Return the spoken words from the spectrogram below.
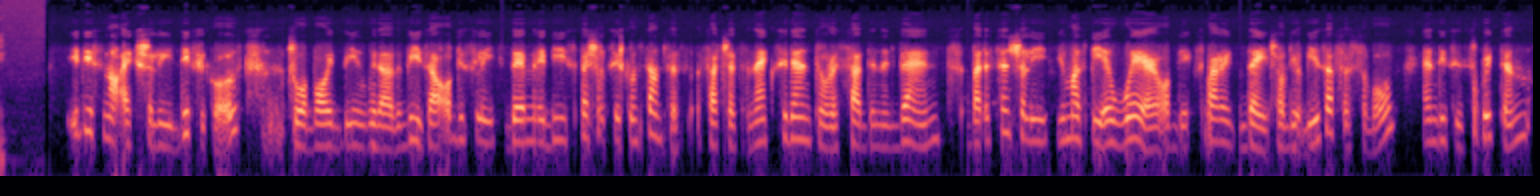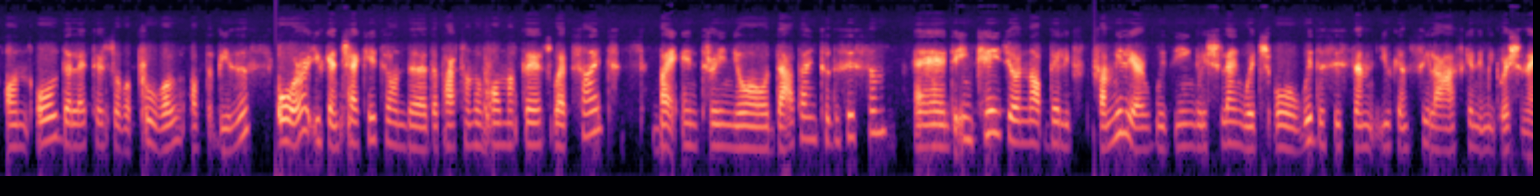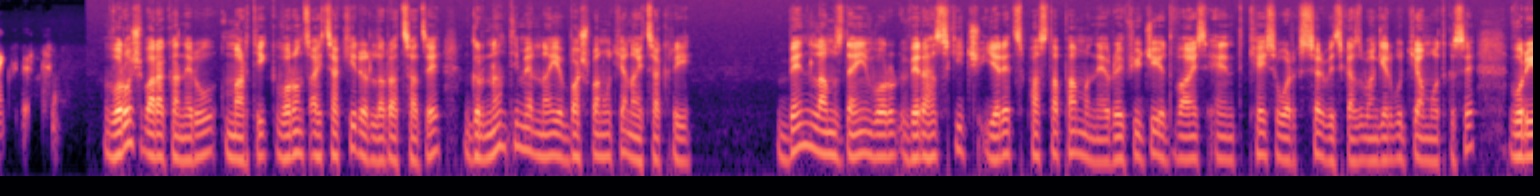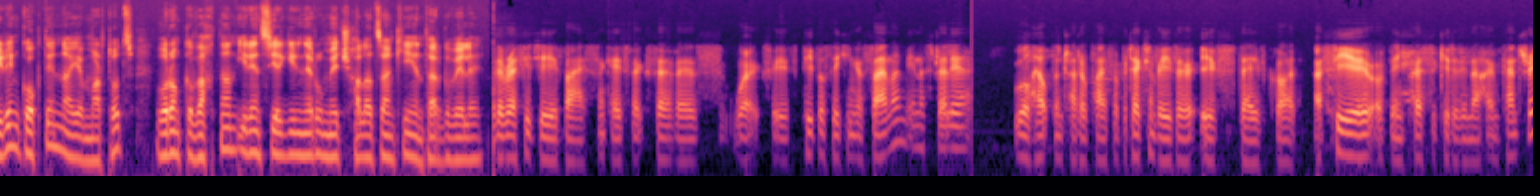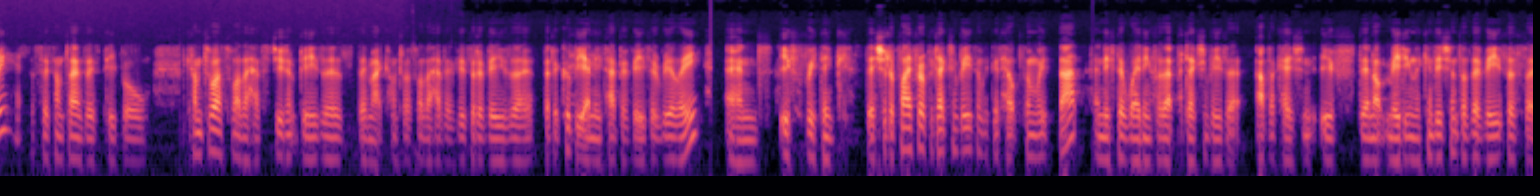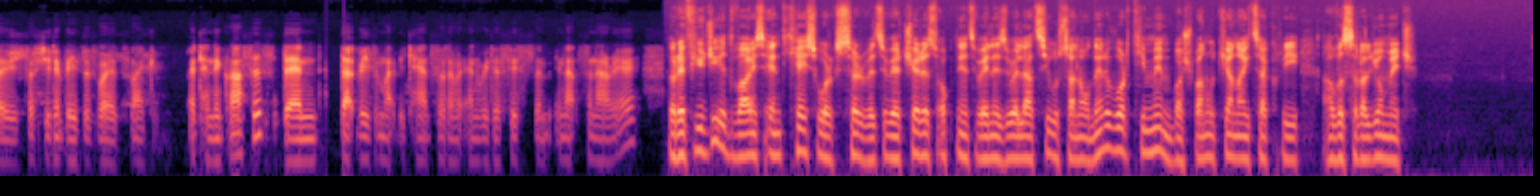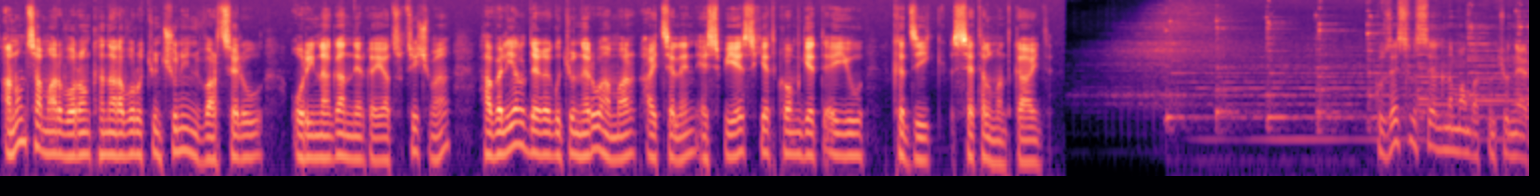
it is not actually difficult to avoid being without a visa. Obviously, there may be special circumstances, such as an accident or a sudden event, but essentially, you must be aware of the expiry date of your visa, first of all, and this is written on all the letters of approval of the visas, or you can check it on the Department of Home Affairs website by entering your data into the system. And in case you're not very familiar with the English language or with the system, you can still ask an immigration expert. Որոշ բարականերու մարդիկ, որոնց այցակիրը լրացած է, գրնան թիմել նաև պաշտպանության այցակրի Ben Lamsdain, որ վերահսկիչ երեց փաստապամն է Refugee Advice and Casework Service կազմակերպության մոտ կսե, որ իրեն կօգնեն նաև մարդոց, որոնք կվախտան իրենց երկիրներու մեջ հալածանքի ենթարկվել է։ The Refugee Advice and Casework Service works with people seeking asylum in Australia will help them try to apply for a protection visa if they've got a fear of being persecuted in their home country. So sometimes those people come to us while they have student visas, they might come to us while they have a visitor visa, but it could be any type of visa really. And if we think they should apply for a protection visa, we could help them with that. And if they're waiting for that protection visa application, if they're not meeting the conditions of their visa, so for student visas where it's like attending classes, then that visa might be cancelled and we'd assist them in that scenario. Refugee Advice and Casework Service վերջերս օգնեց վենեսուելացի ուսանողները, որ թիմեն պաշտպանության այցակրի ավստրալիո մեջ Անոնց համար, որոնք հնարավորություն ունին վարձելու օրինական ներկայացուցիչը, հավելյալ դեղեցություններու համար այցելեն sps.com.au քծիկ settlement guide Կուզես լսել նման բանություններ,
